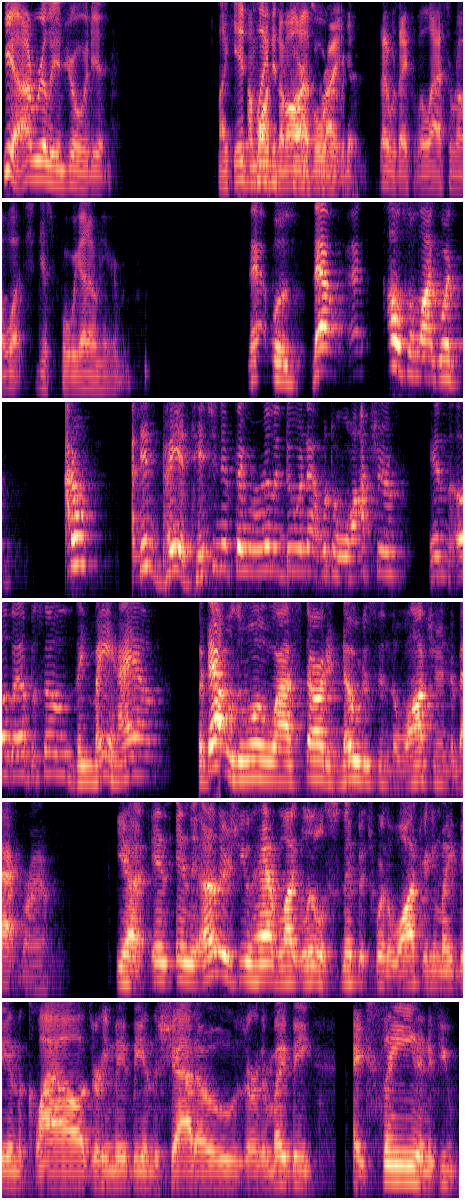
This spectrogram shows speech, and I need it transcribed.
Yeah, I really enjoyed it. Like it I'm played watching its them all out of cards order, right. that- that was actually the last one I watched just before we got on here. That was that. I also like what I don't. I didn't pay attention if they were really doing that with the Watcher in the other episodes. They may have, but that was the one where I started noticing the Watcher in the background. Yeah, in in the others you have like little snippets where the watcher he may be in the clouds or he may be in the shadows or there may be a scene and if you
